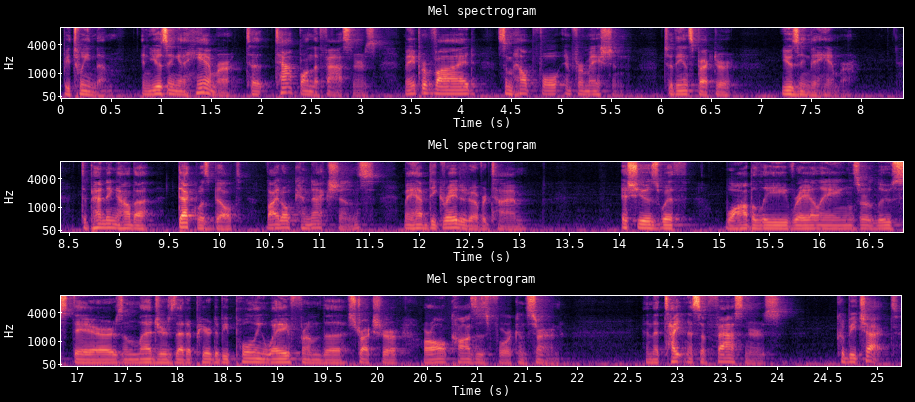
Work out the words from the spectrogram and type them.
between them. And using a hammer to tap on the fasteners may provide some helpful information to the inspector using the hammer. Depending on how the deck was built, vital connections may have degraded over time. Issues with wobbly railings or loose stairs and ledgers that appear to be pulling away from the structure are all causes for concern. And the tightness of fasteners could be checked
